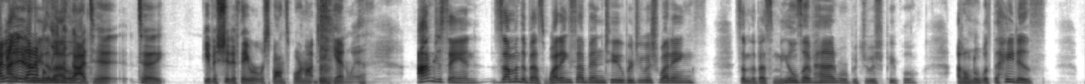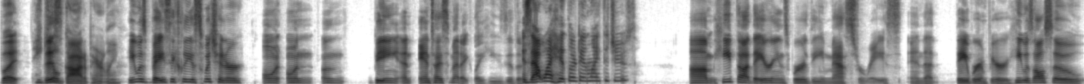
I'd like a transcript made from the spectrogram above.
I mean, I you gotta believe in God to to give a shit if they were responsible or not to begin with. I'm just saying some of the best weddings I've been to were Jewish weddings. Some of the best meals I've had were with Jewish people. I don't know what the hate is, but He this, killed God, apparently. he was basically a switch hitter on on on being an anti-Semitic. Like he's either Is that why Hitler didn't like the Jews? Um, he thought the Aryans were the master race and that they were inferior. He was also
